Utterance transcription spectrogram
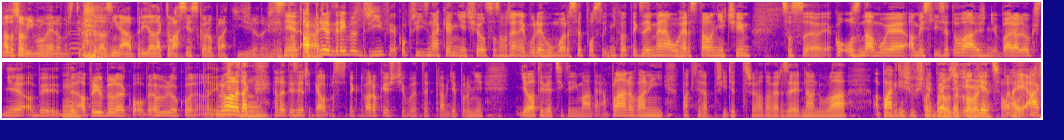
no to jsou výmluvy, no prostě, když to zazní na apríl, tak to vlastně skoro platí, že jo. Takže Přesně, apríl, který byl dřív jako příznakem něčeho, co samozřejmě nebude humor, se v posledních letech zejména u her stal něčím, co se jako oznamuje a myslí se to vážně, paradoxně, aby hmm. ten apríl byl jako opravdu dokonalý. No ale tak, no. hele, ty jsi říkal, prostě tak dva roky ještě budete pravděpodobně dělat ty věci, které máte naplánovaný, pak teda přijde třeba ta verze 1.0 a pak, když už pak nebudete vědět, co a jak,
